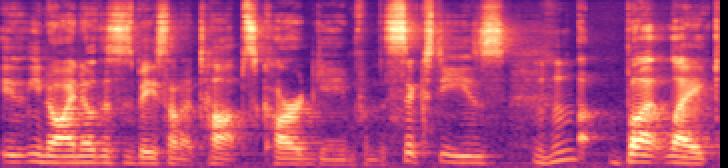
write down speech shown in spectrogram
you know I know this is based on a Topps card game from the 60s, uh, but like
